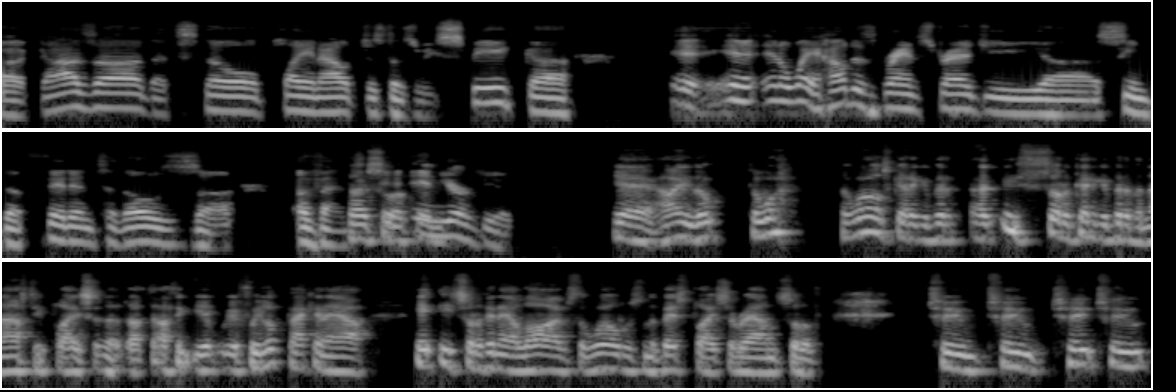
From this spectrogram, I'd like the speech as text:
uh, Gaza that's still playing out just as we speak. Uh, in, in, a way, how does grand strategy uh, seem to fit into those uh, events in, in, your view? Yeah, I the, the, the world's getting a bit, uh, it's sort of getting a bit of a nasty place, isn't it? I, th- I think if we look back in our, it, it's sort of in our lives, the world was in the best place around sort of two, two, two, two,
